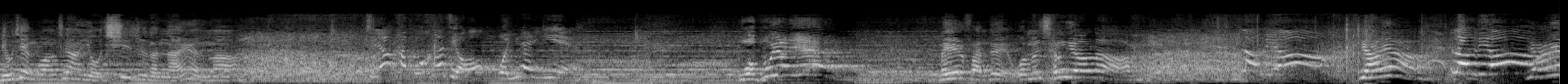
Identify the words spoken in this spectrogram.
刘建光这样有气质的男人吗？只要他不喝酒，我愿意。我不愿意。没人反对，我们成交了。洋洋，老刘，洋洋，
